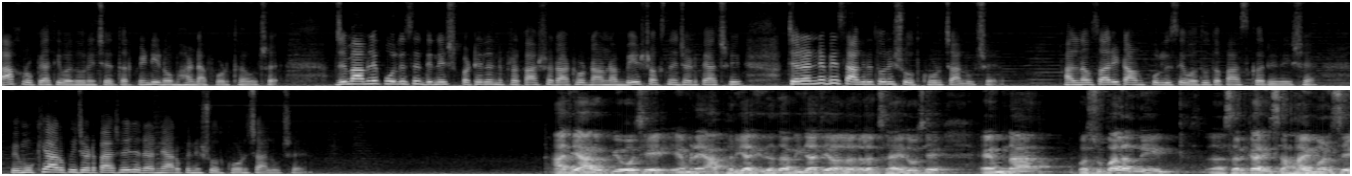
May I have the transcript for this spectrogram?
લાખ રૂપિયાથી વધુની છેતરપિંડીનો ભાંડાફોડ થયો છે. જે મામલે પોલીસે દિનેશ પટેલ અને પ્રકાશ રાઠોડ નામના બે શખ્સને ઝડપ્યા છે, જ્યારે અન્ય બે સાગરીતોની શોધખોળ ચાલુ છે. હાલ નવસારી ટાઉન પોલીસે વધુ તપાસ કરી રહી છે. બે મુખ્ય આરોપી ઝડપાયા છે, જ્યારે અન્ય આરોપીની શોધખોળ ચાલુ છે. આ જે આરોપીઓ છે, એમણે આ ફરિયાદી તથા બીજા જે અલગ અલગ સાહેદો છે, એમના પશુપાલનની સરકારી સહાય મળશે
